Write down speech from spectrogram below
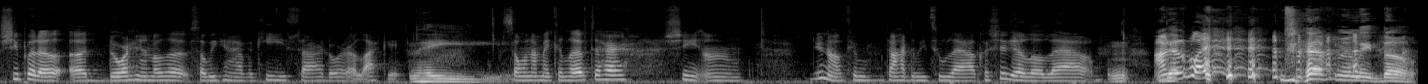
she put a, a door handle up so we can have a key to our door to lock it. hey, So when I'm making love to her, she um, you know, can don't have to be too loud because she get a little loud. Mm, I'm that- just playing. definitely don't.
